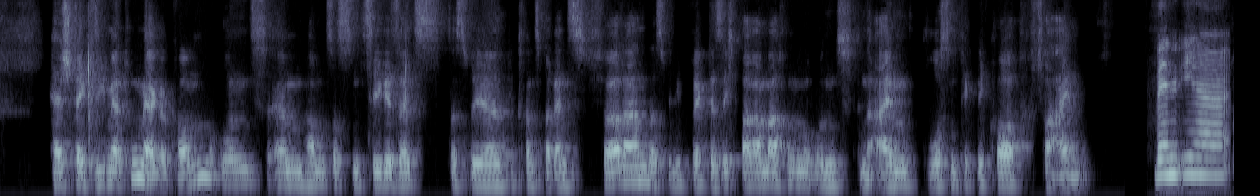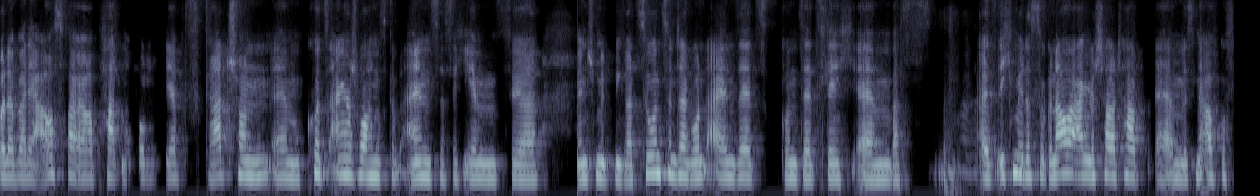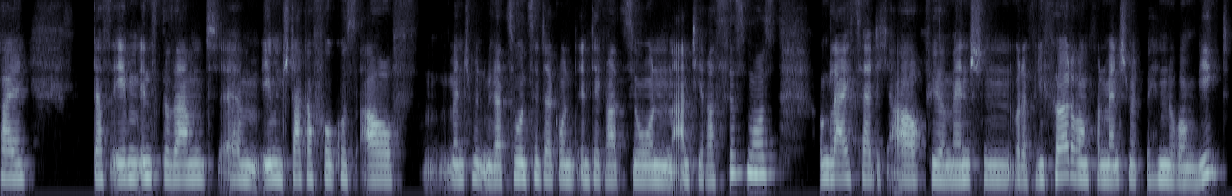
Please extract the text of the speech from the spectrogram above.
Hashtag Sie mehr, tu mehr gekommen und ähm, haben uns das zum Ziel gesetzt, dass wir die Transparenz fördern, dass wir die Projekte sichtbarer machen und in einem großen Picknickkorb vereinen. Wenn ihr oder bei der Auswahl eurer Partnerprodukte, ihr habt es gerade schon ähm, kurz angesprochen, es gibt eins, das sich eben für Menschen mit Migrationshintergrund einsetzt. Grundsätzlich, ähm, was als ich mir das so genauer angeschaut habe, ähm, ist mir aufgefallen, dass eben insgesamt ähm, eben ein starker Fokus auf Menschen mit Migrationshintergrund, Integration, Antirassismus und gleichzeitig auch für Menschen oder für die Förderung von Menschen mit Behinderung liegt.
